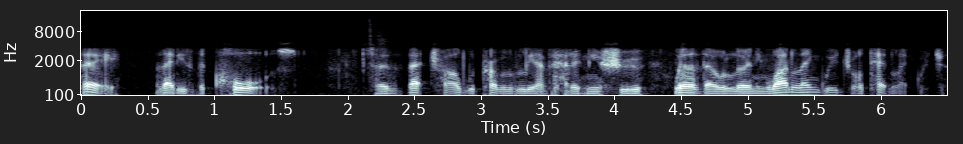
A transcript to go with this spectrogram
se that is the cause. So that child would probably have had an issue whether they were learning one language or 10 languages.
